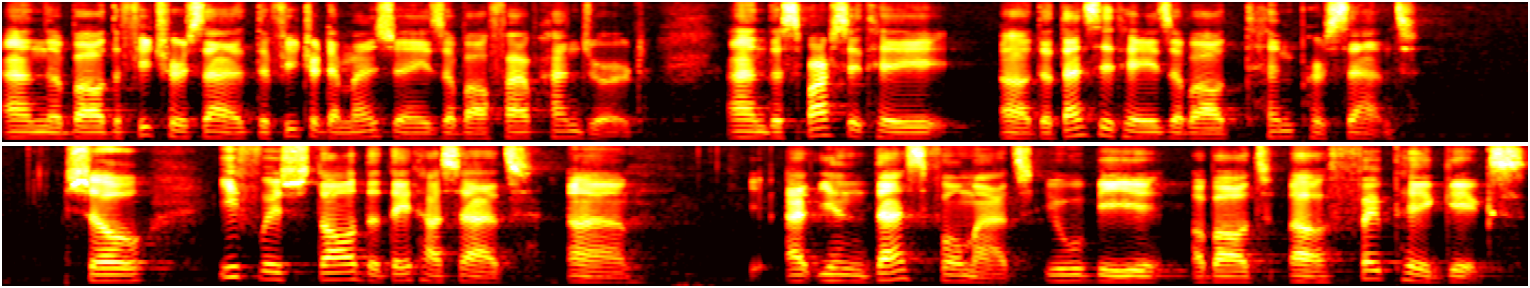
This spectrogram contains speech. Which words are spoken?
And about the feature set, the feature dimension is about 500. And the sparsity, uh, the density is about 10%. So if we store the data set uh, in dense format, it will be about uh, 50 gigs.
